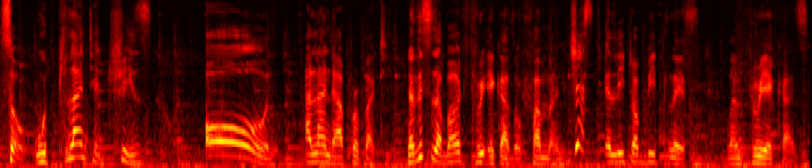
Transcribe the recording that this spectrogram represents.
So we planted trees all around our property. Now this is about three acres of farmland, just a little bit less than three acres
